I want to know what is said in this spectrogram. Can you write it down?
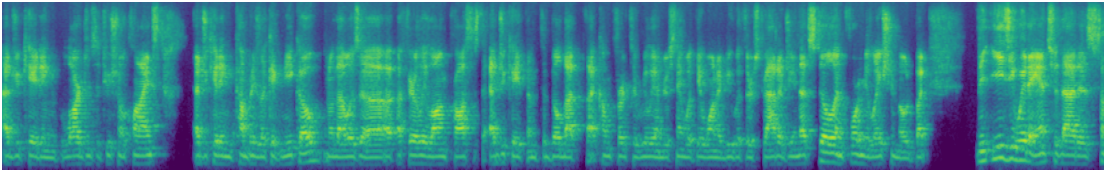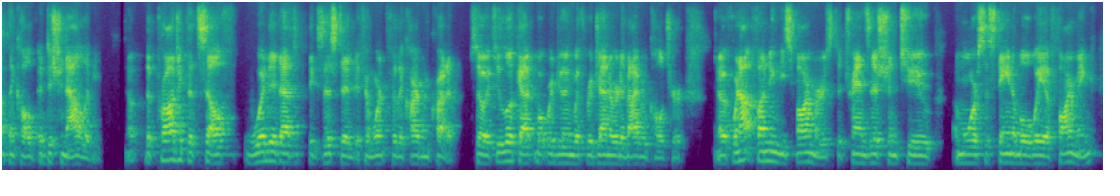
educating large institutional clients, educating companies like Agnico. You know, that was a, a fairly long process to educate them to build that that comfort to really understand what they want to do with their strategy, and that's still in formulation mode. But the easy way to answer that is something called additionality. You know, the project itself would it have existed if it weren't for the carbon credit? So if you look at what we're doing with regenerative agriculture, you know, if we're not funding these farmers to transition to a more sustainable way of farming,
